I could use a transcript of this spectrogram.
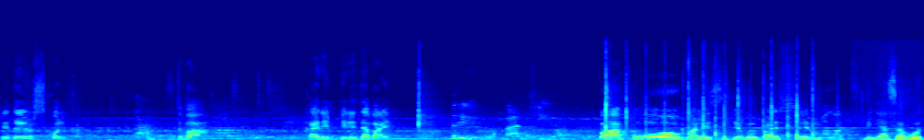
Передаешь сколько? Два. Карим, передавай. Три, Похлопали себе, вы большие молодцы. Меня зовут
